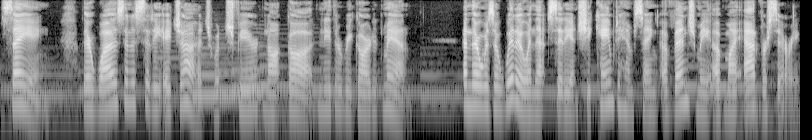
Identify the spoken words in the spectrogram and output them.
saying, There was in a city a judge which feared not God, neither regarded man. And there was a widow in that city, and she came to him, saying, Avenge me of my adversary.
